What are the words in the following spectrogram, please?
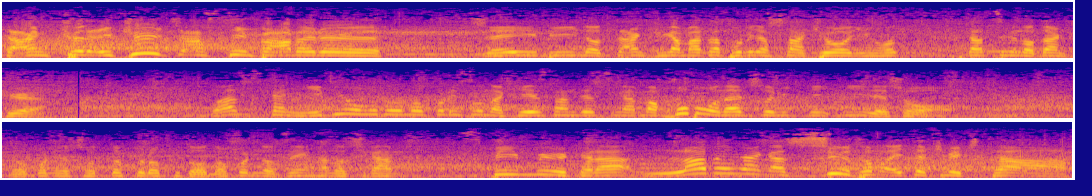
ダンクでいくジャスティン・バレル。JB のダンクがまた飛び出した今日2つ目のダンク。わずか2秒ほど残りそうな計算ですが、まあ、ほぼ同じと見ていいでしょう。残りのショットクロックと残りの前半の時間。スピンムーブからラベナがシュートまで決めきった。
